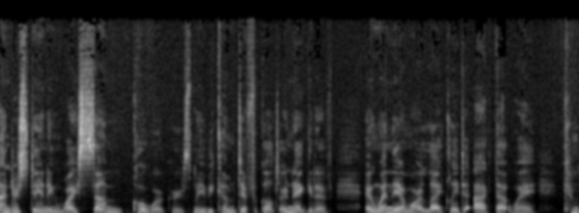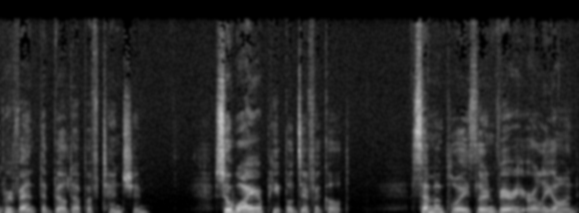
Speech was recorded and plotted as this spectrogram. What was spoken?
Understanding why some coworkers may become difficult or negative and when they are more likely to act that way can prevent the buildup of tension. So, why are people difficult? Some employees learn very early on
